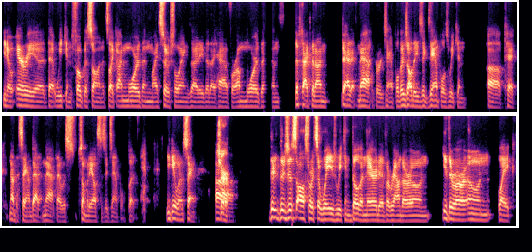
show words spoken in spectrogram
you know area that we can focus on it's like i'm more than my social anxiety that i have or i'm more than the fact that i'm bad at math for example there's all these examples we can uh, pick. Not to say I'm bad at math. That was somebody else's example, but you get what I'm saying. Sure. Uh, there, there's just all sorts of ways we can build a narrative around our own, either our own like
